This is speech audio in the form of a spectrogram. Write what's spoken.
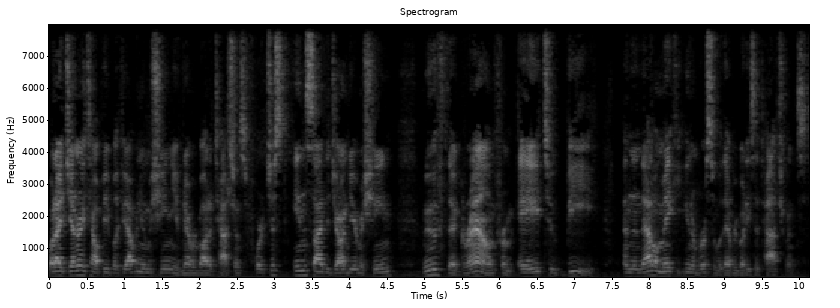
What I generally tell people, if you have a new machine, you've never bought attachments before, just inside the John Deere machine, move the ground from A to B and then that'll make it universal with everybody's attachments.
